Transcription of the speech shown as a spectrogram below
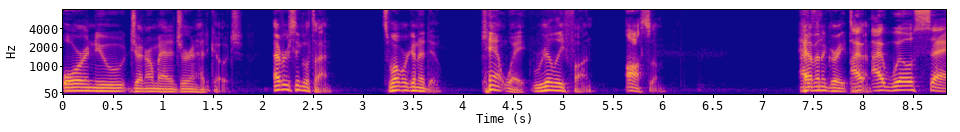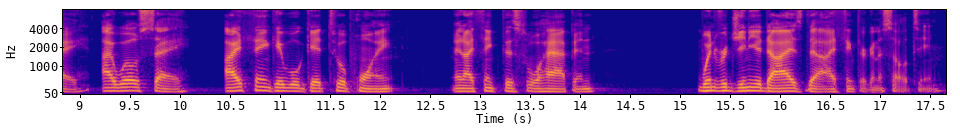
or a new general manager and head coach. Every single time. It's what we're going to do. Can't wait. Really fun. Awesome. Having a great time. I, I will say, I will say, I think it will get to a point, and I think this will happen when Virginia dies. That I think they're going to sell a team.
